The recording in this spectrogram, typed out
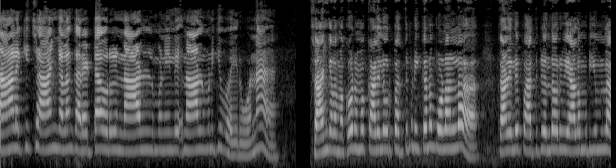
நாளைக்கு சாயங்காலம் கரெக்டாக ஒரு நாலு மணில நாலு மணிக்கு போயிருவோண்ணே சாயங்காலமாக்கோ நம்ம காலையில் ஒரு பத்து மணிக்கான போகலாம்ல காலையில் பார்த்துட்டு வந்தால் ஒரு வேலை முடியும்ல?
